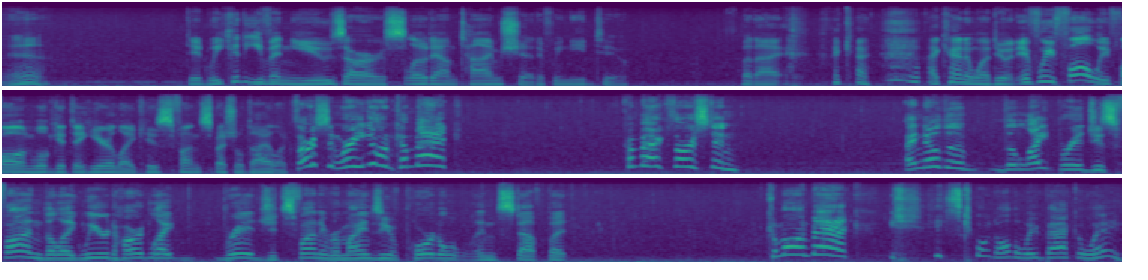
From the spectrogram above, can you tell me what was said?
Yeah. Dude, we could even use our slow down time shit if we need to. But I I kind I kind of want to do it. If we fall, we fall and we'll get to hear like his fun special dialogue. Thurston, where are you going? Come back. Come back, Thurston. I know the the light bridge is fun, the like weird hard light bridge. It's fun. It reminds you of Portal and stuff, but Come on back. He's going all the way back away.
